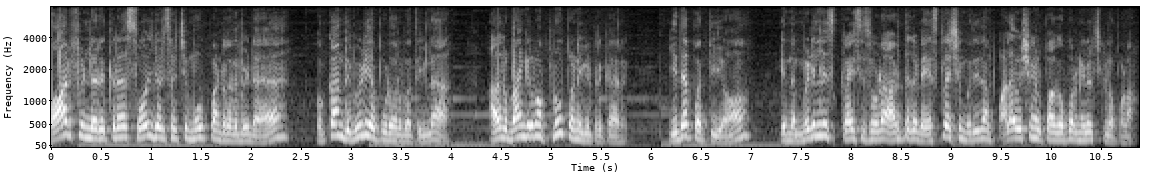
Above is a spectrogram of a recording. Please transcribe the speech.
வார்ஃபீல்டில் இருக்கிற சோல்ஜர்ஸ் வச்சு மூவ் பண்ணுறதை விட உட்காந்து வீடியோ போடுவார் பார்த்தீங்களா அதில் பயங்கரமாக ப்ரூவ் பண்ணிக்கிட்டு இருக்காரு. இதை பற்றியும் இந்த மிடில் ஈஸ்ட் கிரைசிஸோட அடுத்த கட்ட எஸ்கலேஷன் பற்றி தான் பல விஷயங்கள் பார்க்க போகிற நிகழ்ச்சிக்குள்ள போகலாம்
